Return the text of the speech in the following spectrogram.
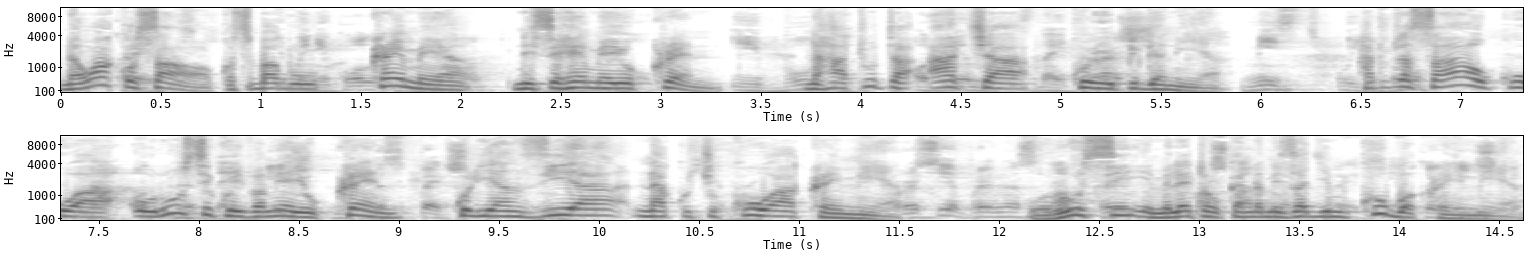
Na wako sawa, kwa sababu Crimea ni sehemu ya Ukraine na hatutaacha kuipigania. Hatutasahau kuwa Urusi kuivamia Ukraine kulianzia na kuchukua Crimea. Urusi imeleta ukandamizaji mkubwa Crimea,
